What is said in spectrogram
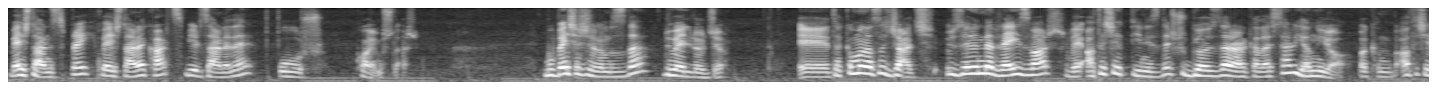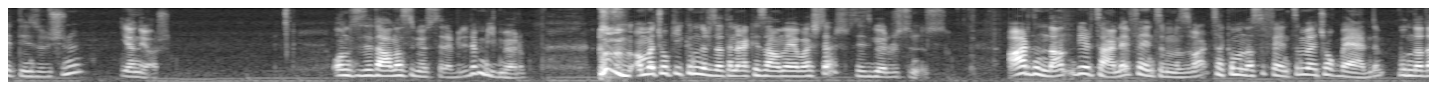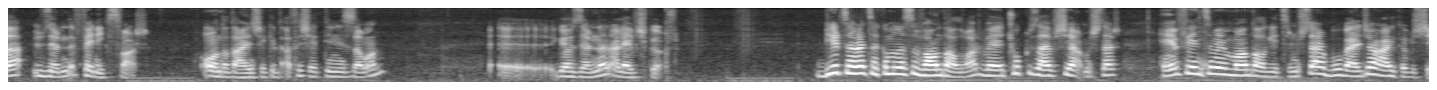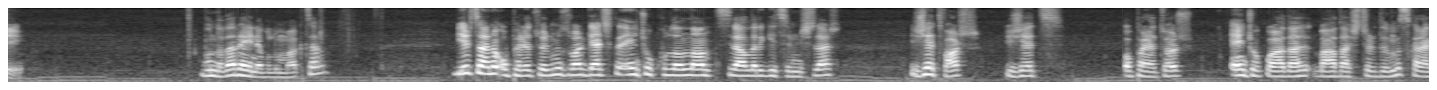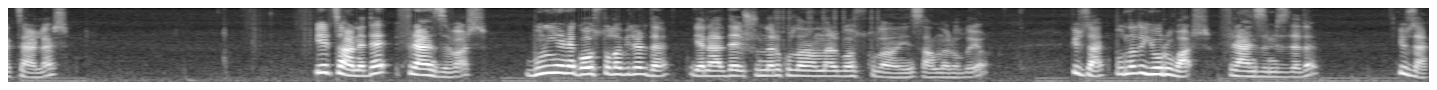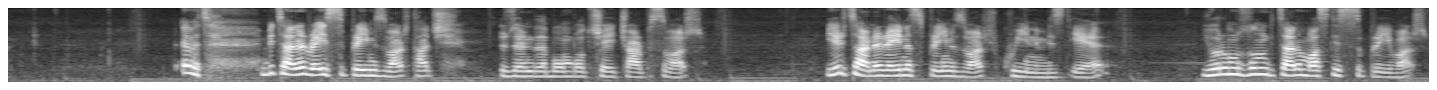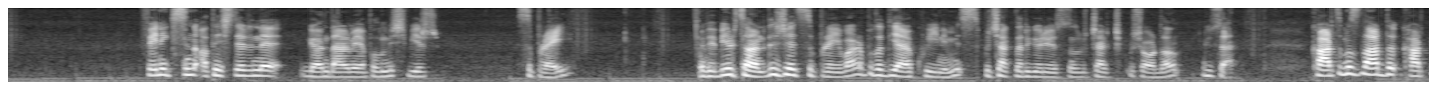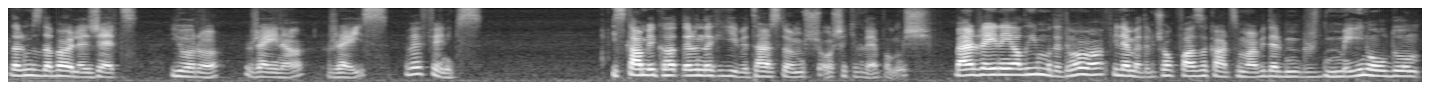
5 tane sprey, 5 tane kart, 1 tane de uğur koymuşlar. Bu 5 ajanımız da düellocu. Ee, takımın nasıl Judge. Üzerinde Raze var ve ateş ettiğinizde şu gözler arkadaşlar yanıyor. Bakın ateş ettiğinizi düşünün yanıyor. Onu size daha nasıl gösterebilirim bilmiyorum. Ama çok yakındır zaten herkes almaya başlar. Siz görürsünüz. Ardından bir tane Phantom'ımız var. Takımı nasıl Phantom ve çok beğendim. Bunda da üzerinde Phoenix var. Onda da aynı şekilde ateş ettiğiniz zaman e, gözlerinden alev çıkıyor. Bir tane takımı nasıl Vandal var ve çok güzel bir şey yapmışlar. Hem Phantom hem Vandal getirmişler. Bu bence harika bir şey. Bunda da Reyna bulunmakta. Bir tane operatörümüz var. Gerçekten en çok kullanılan silahları getirmişler. Jet var. Jet operatör en çok bağda bağdaştırdığımız karakterler. Bir tane de Frenzy var. Bunun yerine Ghost olabilir de genelde şunları kullananlar Ghost kullanan insanlar oluyor. Güzel. Bunda da Yoru var. Frenzy'mizde de. Güzel. Evet. Bir tane Race Spray'imiz var. Touch. Üzerinde de bombot şey çarpısı var. Bir tane Reyna Spray'imiz var. Queen'imiz diye. Yorumumuzun bir tane maske spreyi var. Phoenix'in ateşlerine gönderme yapılmış bir sprey. Ve bir tane de jet spreyi var. Bu da diğer queen'imiz. Bıçakları görüyorsunuz. Bıçak çıkmış oradan. Güzel. Kartımızlarda, kartlarımız da böyle jet, yoru, reyna, race ve phoenix. İskambil kağıtlarındaki gibi ters dönmüş o şekilde yapılmış. Ben Reyna'yı alayım mı dedim ama bilemedim. Çok fazla kartım var. Bir de main olduğum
